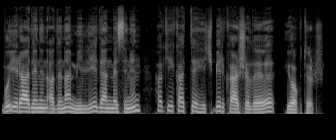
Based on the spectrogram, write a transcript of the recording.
bu iradenin adına milli denmesinin hakikatte hiçbir karşılığı yoktur.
